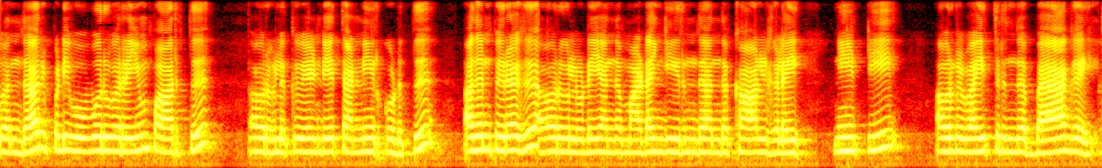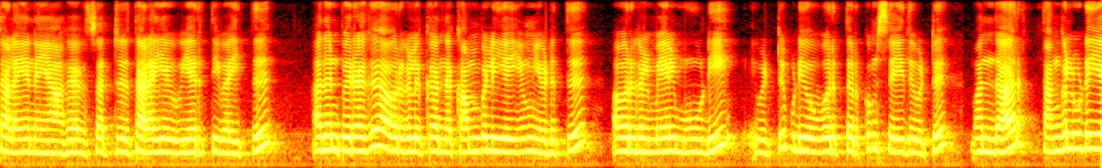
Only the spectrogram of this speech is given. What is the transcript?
வந்தார். இப்படி ஒவ்வொருவரையும் பார்த்து அவர்களுக்கு வேண்டிய தண்ணீர் கொடுத்து அதன் பிறகு அவர்களுடைய அந்த மடங்கி இருந்த அந்த கால்களை நீட்டி அவர்கள் வைத்திருந்த பேகை தலையணையாக சற்று தலையை உயர்த்தி வைத்து அதன் பிறகு அவர்களுக்கு அந்த கம்பளியையும் எடுத்து அவர்கள் மேல் மூடி விட்டு இப்படி ஒவ்வொருத்தருக்கும் செய்துவிட்டு வந்தார். தங்களுடைய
